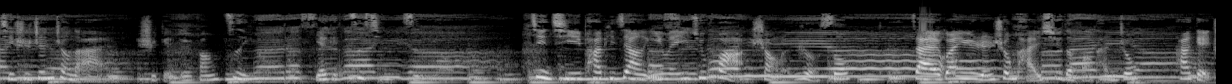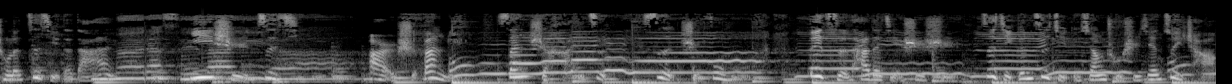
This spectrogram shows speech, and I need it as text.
其实真正的爱是给对方自由，也给自己自由。近期，Papi 酱因为一句话上了热搜。在关于人生排序的访谈中，他给出了自己的答案：一是自己，二是伴侣，三是孩子，四是父母。对此，他的解释是：自己跟自己的相处时间最长，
